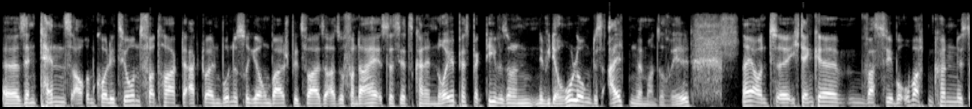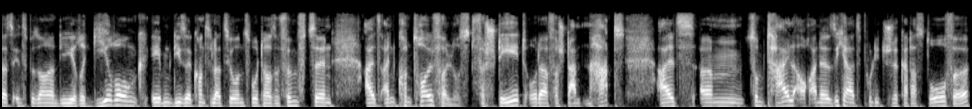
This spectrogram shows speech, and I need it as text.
äh, Sentenz auch im Koalitionsvertrag der aktuellen Bundesregierung beispielsweise. Also von daher ist das jetzt keine neue Perspektive, sondern eine Wiederholung des Alten, wenn man so will. Naja, und äh, ich denke, was wir beobachten können, ist, dass insbesondere die Regierung eben diese Konstellation 2015 als einen Kontrollverlust versteht oder verstanden hat, als ähm, zum Teil auch eine sicherheitspolitische Katastrophe.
